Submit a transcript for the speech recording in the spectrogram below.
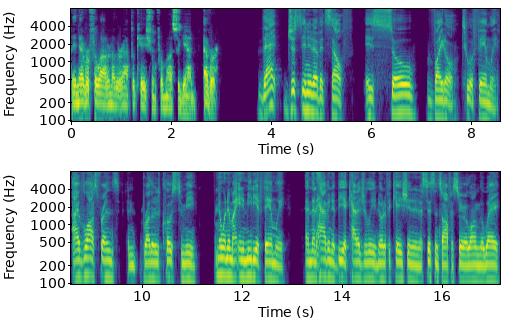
They never fill out another application from us again, ever. That just in and of itself is so vital to a family. I've lost friends and brothers close to me, no one in my immediate family, and then having to be a casualty notification and assistance officer along the way.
